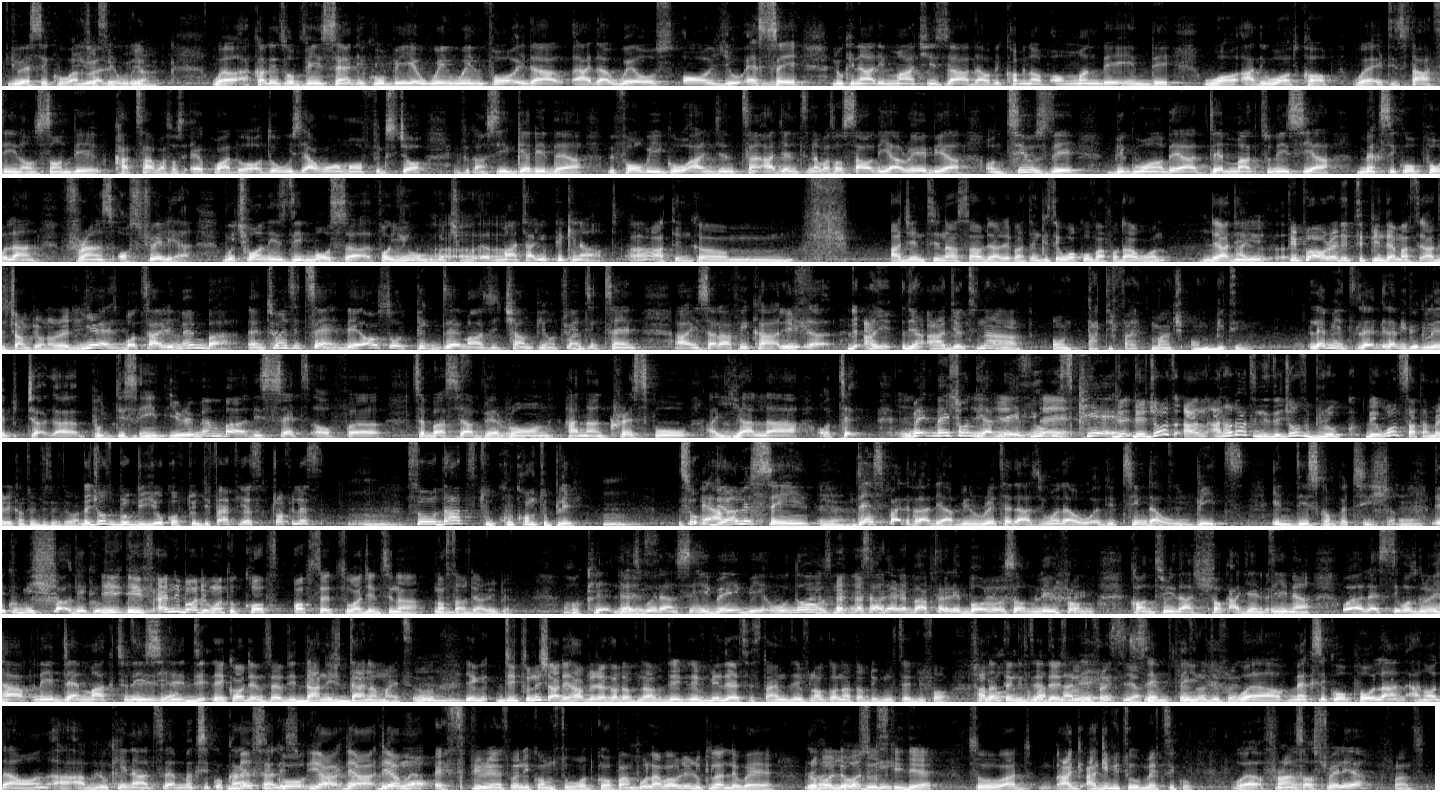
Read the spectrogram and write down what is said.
USA could actually USA could, win. yeah. Well, according to Vincent, it could be a win-win for either either Wales or USA. Looking at the matches uh, that will be coming up on Monday in the world, at the World Cup, where it is starting on Sunday, Qatar versus Ecuador. Although we see a one more fixture, if you can see get it there before we go. Argentina, Argentina versus Saudi Arabia on Tuesday, big one there. Denmark, Tunisia, Mexico, Poland, France, Australia. Which one is the most uh, for you? Which uh, match are you picking out? ah, I think um, Argentina, Saudi Arabia. I think it's a walkover for that one. They are the Are you, uh, people are already tipping them as, as the champion already. Yes, but I remember in 2010 they also picked them as the champion. 2010 uh, in South Africa. they- If uh, the, Ar- the Argentina are on 35 match unbeaten. Let me let, me- let me quickly uh, put this in. You remember the sets of uh, Sebastian Veron, Hernan Crespo, Ayala, or te- men- mention their name. You'll be Eh, scared. They, they just and another thing is they just broke. They won South America 2021. They just broke the yoke of 25 years trophyless. So that to, could come to play. So And I'm are- only saying, Yeah. despite the fact that they have been rated as the one that the team that will beat in this competition, they could be shocked. They could. i- be, if anybody want to cop upset to Argentina, not Saudi Arabia. Okay, let's Yes. wait and see. Maybe, who knows? Maybe Saudi Arabia actually borrow some lead from country that shocked Argentina. Well, let's see what's going to happen in Denmark, Tunisia. They, they, they call themselves the Danish dynamite. So you- the Tunisia, they have the record of now. They, they've been there since time. They've not gone out of the group stage before. I don't think it's, there- there's no difference. It's the yeah. same thing. There's no difference. Well, Mexico, Poland, another one. Uh, I'm looking at uh, Mexico. Mexico, yeah, they are, they are well. more experienced when it comes to World Cup. And Poland, we're only looking at Lewe, Robert Lewandowski. Lewandowski there. So I'd, I, I give it to Mexico, Well, France, Australia. France.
